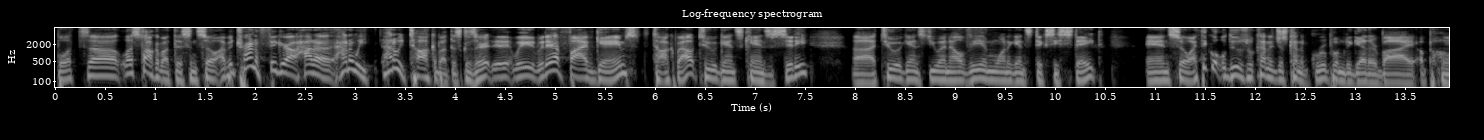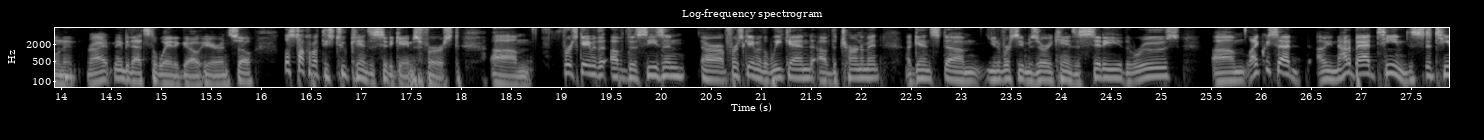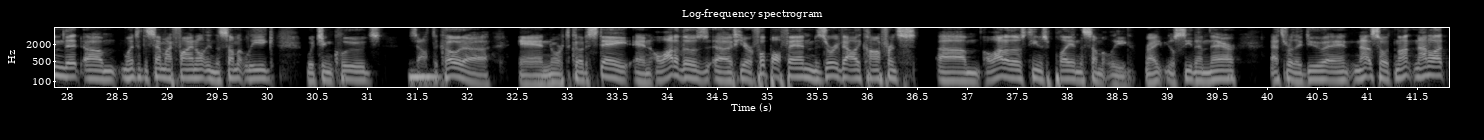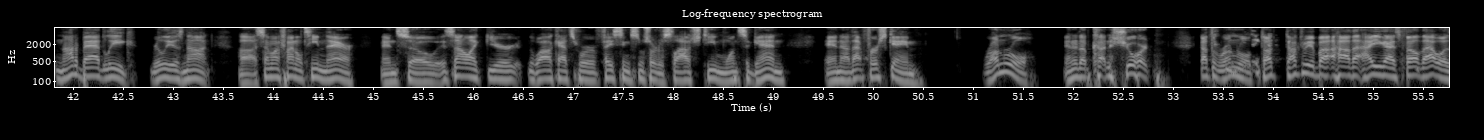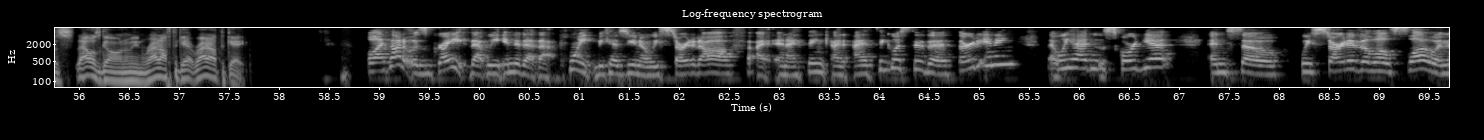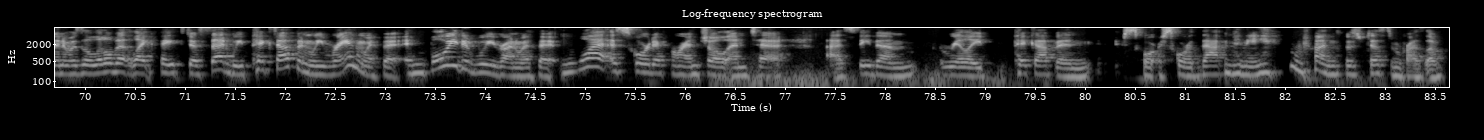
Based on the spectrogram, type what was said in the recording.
But let's uh, let's talk about this. And so I've been trying to figure out how to how do we how do we talk about this because we we did have five games to talk about: two against Kansas City, uh, two against UNLV, and one against Dixie State. And so I think what we'll do is we'll kind of just kind of group them together by opponent, right? Maybe that's the way to go here. And so let's talk about these two Kansas City games first. Um, first game of the, of the season, or first game of the weekend of the tournament against um, University of Missouri Kansas City, the Roos. Um, like we said, I mean, not a bad team. This is a team that um, went to the semifinal in the Summit League, which includes South Dakota and North Dakota State, and a lot of those. Uh, if you're a football fan, Missouri Valley Conference um, a lot of those teams play in the Summit League, right? You'll see them there. That's where they do, and not so it's not not a lot, not a bad league. Really is not uh, semifinal team there, and so it's not like you're the Wildcats were facing some sort of slouch team once again. And uh, that first game, run rule ended up cutting it short. Got the run rule. Talk, talk to me about how that how you guys felt that was that was going. I mean, right off the gate, right out the gate. Well, I thought it was great that we ended at that point because you know we started off, I, and I think I, I, think it was through the third inning that we hadn't scored yet, and so we started a little slow, and then it was a little bit like Faith just said. We picked up and we ran with it, and boy, did we run with it! What a score differential, and to uh, see them really pick up and score score that many runs was just impressive.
